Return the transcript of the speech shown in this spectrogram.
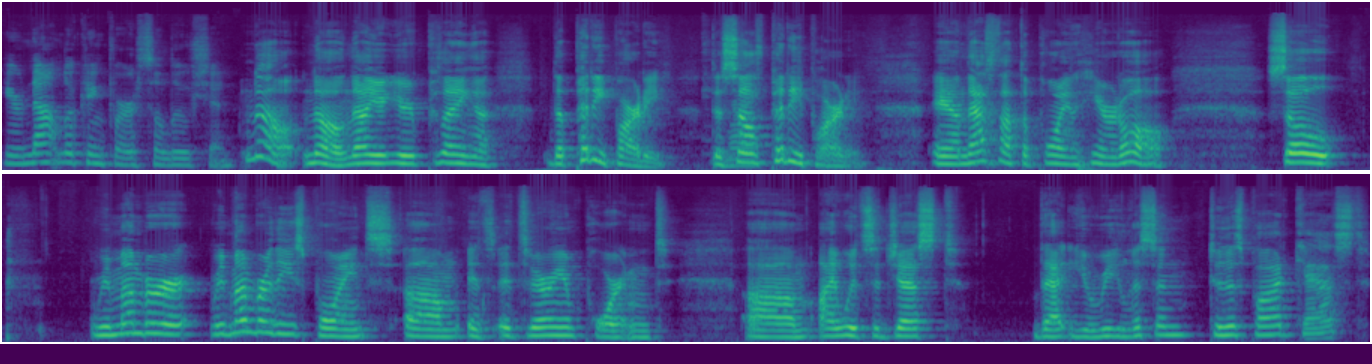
you're not looking for a solution. No, no. Now you're, you're playing a the pity party, the self pity party, and that's not the point here at all. So remember remember these points. Um, it's it's very important. Um, I would suggest that you re-listen to this podcast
